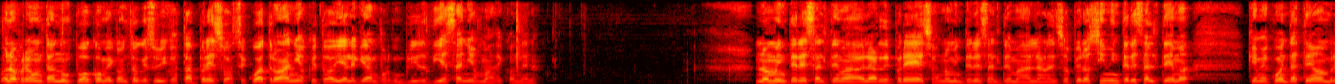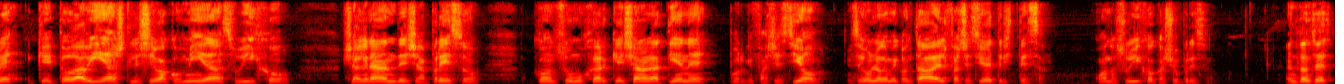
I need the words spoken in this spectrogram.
Bueno, preguntando un poco, me contó que su hijo está preso hace cuatro años, que todavía le quedan por cumplir diez años más de condena. No me interesa el tema de hablar de presos, no me interesa el tema de hablar de eso, pero sí me interesa el tema que me cuenta este hombre que todavía le lleva comida a su hijo, ya grande, ya preso, con su mujer que ya no la tiene porque falleció, según lo que me contaba él, falleció de tristeza cuando su hijo cayó preso. Entonces,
